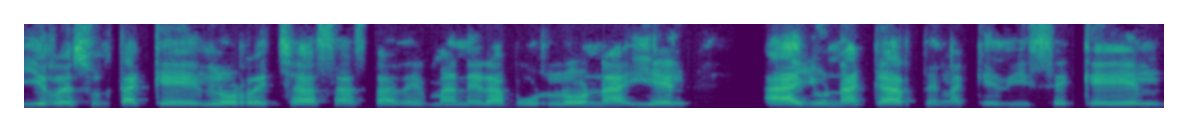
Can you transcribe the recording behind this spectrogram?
y resulta que lo rechaza hasta de manera burlona y él hay una carta en la que dice que él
